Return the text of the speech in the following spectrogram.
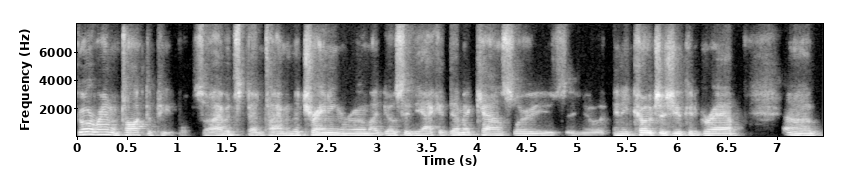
go around and talk to people. So I would spend time in the training room. I'd go see the academic counselor, use you know any coaches you could grab, um,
